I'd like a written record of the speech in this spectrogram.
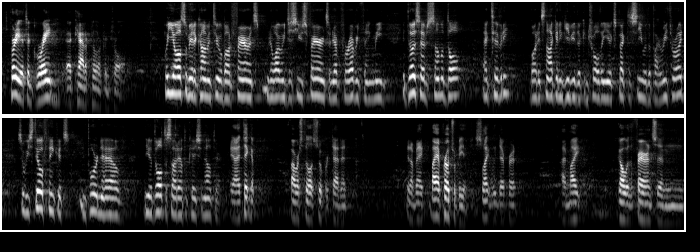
it's pretty, it's a great uh, caterpillar control. But you also made a comment too about Ference, you know, why we just use Ference and for everything. I mean, it does have some adult activity, but it's not going to give you the control that you expect to see with a pyrethroid. So we still think it's important to have the adulticide application out there. Yeah, I think if, if I were still a superintendent, you know, my, my approach would be slightly different. I might go with the Ference in,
